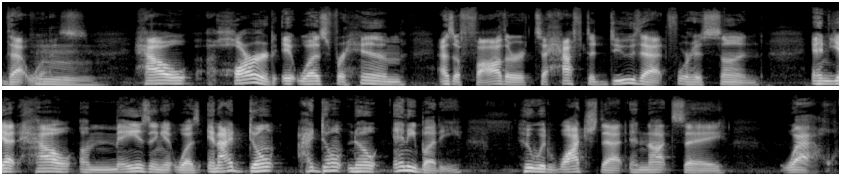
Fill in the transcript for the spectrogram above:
that was. Hmm. How hard it was for him as a father to have to do that for his son. And yet how amazing it was. And I don't I don't know anybody who would watch that and not say, "Wow.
